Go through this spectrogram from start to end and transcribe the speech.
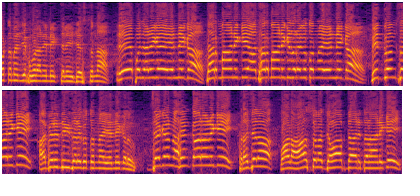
ఓటమని చెప్పి కూడా నేను మీకు తెలియజేస్తున్నా. రేపు జరిగే ఎన్నిక ధర్మానికి అధర్మానికి జరుగుతున్న ఎన్నిక విధ్వంసానికి అభివృద్ధికి జరుగుతున్న ఎన్నికలు జగన్ అహంకారానికి ప్రజల వాళ్ళ ఆస్తుల జవాబుదారితనానికి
